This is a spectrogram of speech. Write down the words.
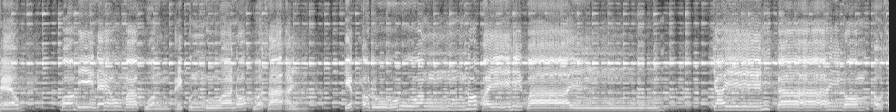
แล้วบ่มีแนวมาข่วงให้คุณมัวนอกหัวสายเก็บเอาดวงนอไปวายใจกายน้อมเข้าใส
